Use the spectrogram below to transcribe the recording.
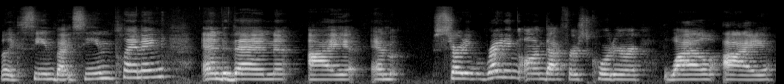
like scene by scene planning, and then I am starting writing on that first quarter while I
